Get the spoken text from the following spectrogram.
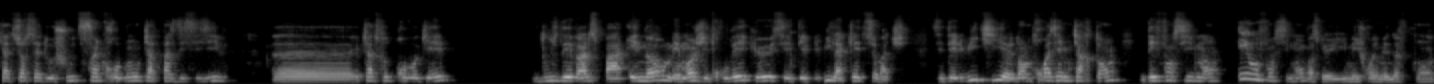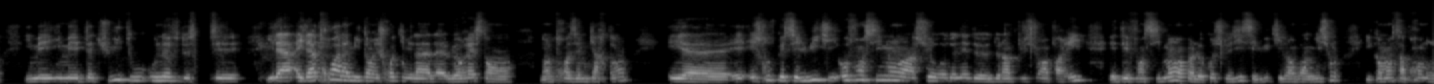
4 sur 7 au shoot, 5 rebonds, 4 passes décisives, 4 fautes provoquées. 12 dévals, pas énorme, mais moi j'ai trouvé que c'était lui la clé de ce match. C'était lui qui, euh, dans le troisième quart-temps, défensivement et offensivement, parce qu'il met, je crois, il met 9 points, il met, peut-être 8 ou, 9 de ses. Il a, il a 3 à la mi-temps et je crois qu'il met le reste dans le troisième quart-temps. Euh, et, et, je trouve que c'est lui qui, offensivement, a su redonner de, l'impulsion à Paris. Et défensivement, le coach le dit, c'est lui qui l'envoie en mission. Il commence à prendre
